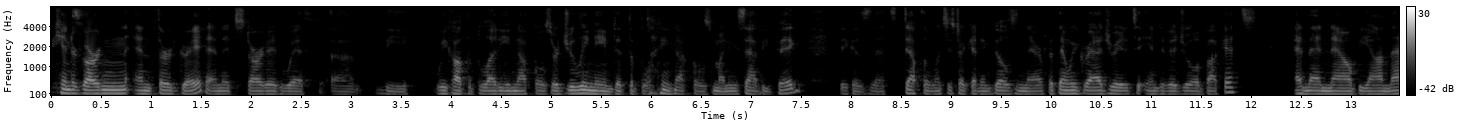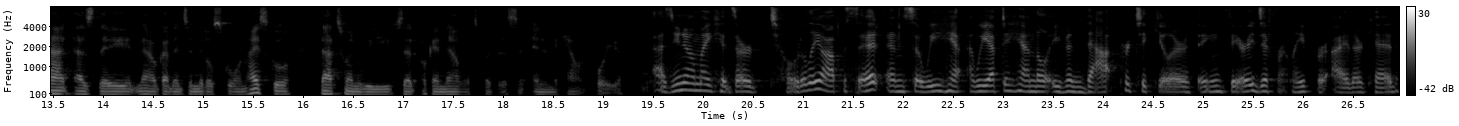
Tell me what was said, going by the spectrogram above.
kindergarten and third grade and it started with uh, the we call it the bloody knuckles or julie named it the bloody knuckles money savvy pig because that's definitely once you start getting bills in there but then we graduated to individual buckets and then now beyond that as they now got into middle school and high school that's when we said okay now let's put this in an account for you as you know my kids are totally opposite and so we ha- we have to handle even that particular thing very differently for either kid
